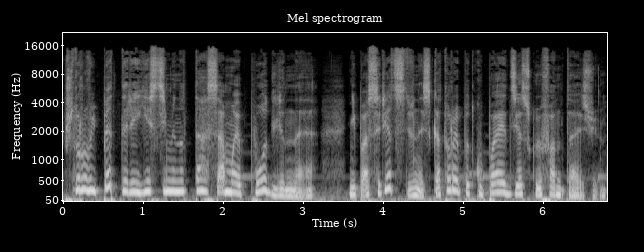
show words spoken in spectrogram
В Штурвель-Петтере есть именно та самая подлинная непосредственность, которая подкупает детскую фантазию.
